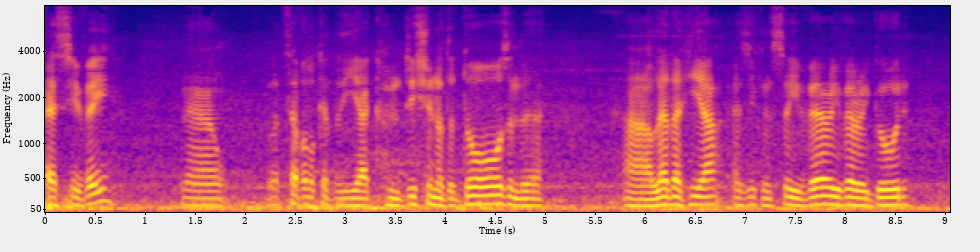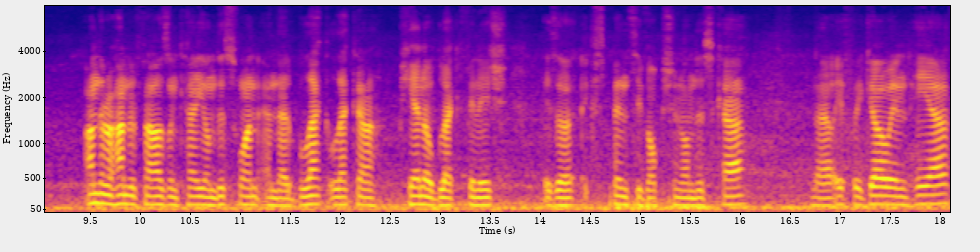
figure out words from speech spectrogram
SUV now let's have a look at the uh, condition of the doors and the uh, leather here. As you can see very very good under 100,000 K on this one and that black lacquer piano black finish is an expensive option on this car. Now if we go in here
